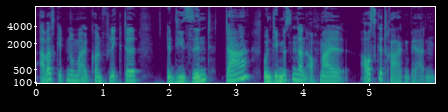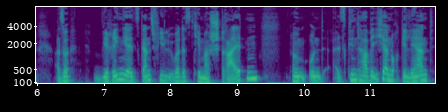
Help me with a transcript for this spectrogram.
Aber es gibt nun mal Konflikte, die sind da und die müssen dann auch mal ausgetragen werden. Also wir reden ja jetzt ganz viel über das Thema Streiten ähm, und als Kind habe ich ja noch gelernt,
